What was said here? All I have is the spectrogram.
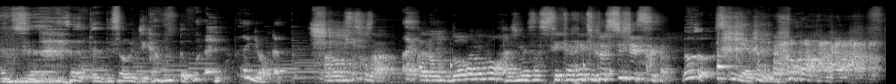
ーずーってそのうちガブッとご覧になり分かった。あのさつこさん、あの動画の方始めさせていただいてよろしいですか？どうぞ好きにやってください。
